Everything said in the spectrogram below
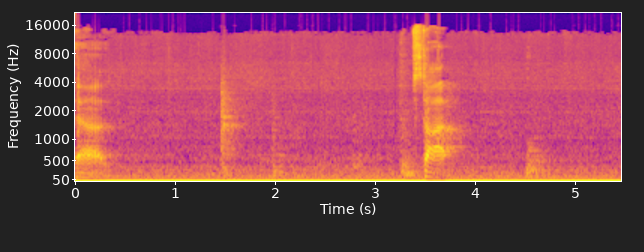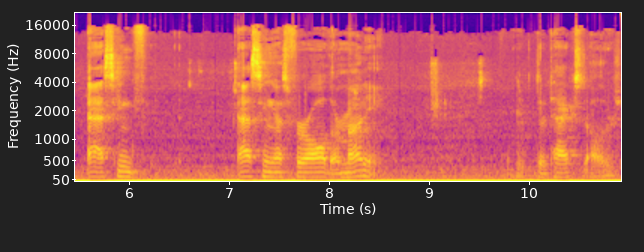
Uh, stop asking asking us for all their money, their tax dollars.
